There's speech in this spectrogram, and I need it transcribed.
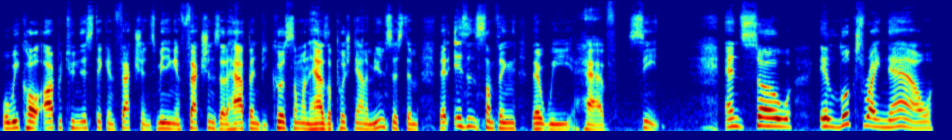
what we call opportunistic infections, meaning infections that happen because someone has a push down immune system, that isn't something that we have seen. And so it looks right now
